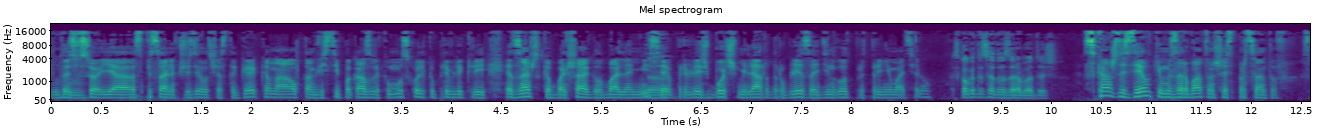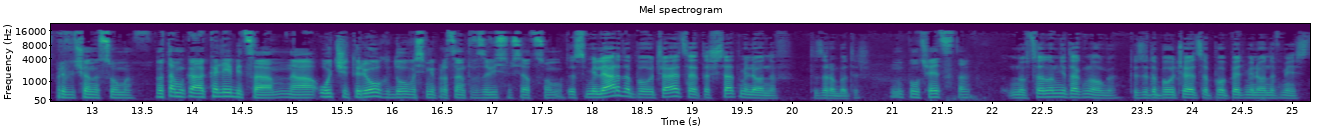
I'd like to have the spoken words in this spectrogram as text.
Mm-hmm. То есть все, я специально хочу сделать сейчас ТГ-канал, там вести, показывать, кому сколько привлекли. Это, знаешь, такая большая глобальная миссия, да. привлечь больше миллиарда рублей за один год предпринимателей предпринимателю. А сколько ты с этого заработаешь? С каждой сделки мы зарабатываем 6% с привлеченной суммы. Но там колеблется а, от 4 до 8% в зависимости от суммы. То есть миллиарда, получается, это 60 миллионов ты заработаешь? Ну, получается так. Но в целом не так много. То есть это получается по 5 миллионов в месяц.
